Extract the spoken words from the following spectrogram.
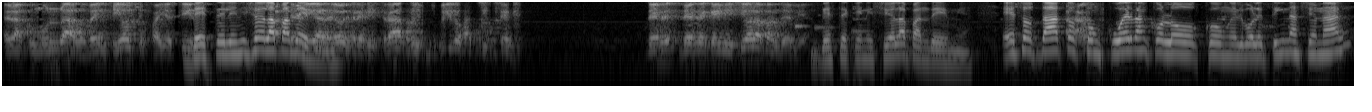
el acumulado, 28 fallecidos. Desde el inicio de la pandemia. El día de hoy registrados y subidos al sistema. Desde, que inició la pandemia. Desde que inició la pandemia. ¿Esos datos concuerdan con, lo, con el Boletín Nacional?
